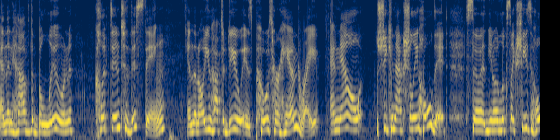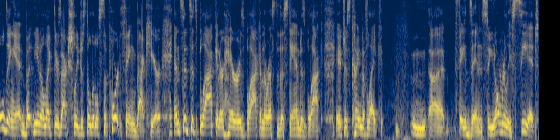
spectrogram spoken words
and then have the balloon clipped into this thing. And then all you have to do is pose her hand right. And now she can actually hold it. So, you know, it looks like she's holding it, but, you know, like there's actually just a little support thing back here. And since it's black and her hair is black and the rest of the stand is black, it just kind of like uh, fades in. So you don't really see it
